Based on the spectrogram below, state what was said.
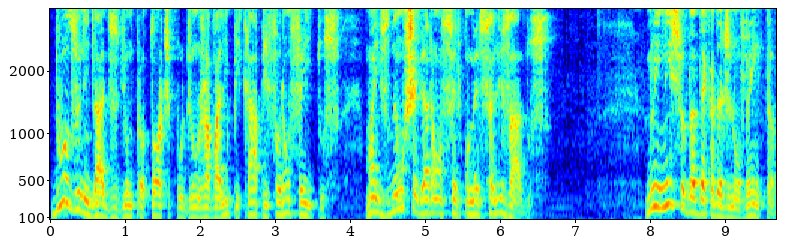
Duas unidades de um protótipo de um Javali picape foram feitos, mas não chegaram a ser comercializados. No início da década de 90,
